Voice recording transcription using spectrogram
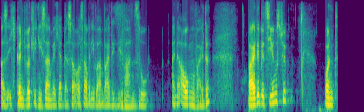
Also ich könnte wirklich nicht sagen, welcher besser aussah, aber die waren beide, die waren so eine Augenweide. Beide Beziehungstypen. Und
